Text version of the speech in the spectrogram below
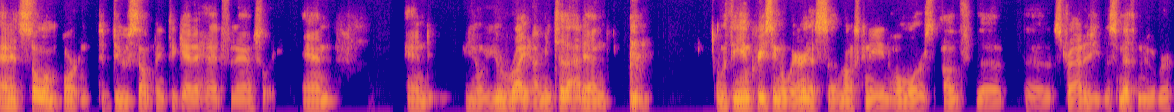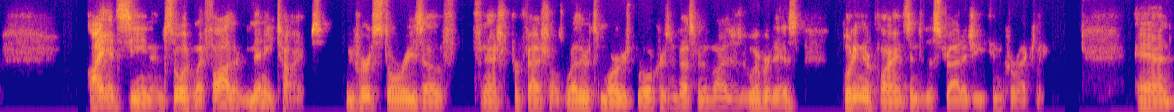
and it's so important to do something to get ahead financially and and you know you're right i mean to that end with the increasing awareness amongst canadian homeowners of the the strategy the smith maneuver i had seen and so had my father many times we've heard stories of financial professionals, whether it's mortgage brokers, investment advisors, whoever it is, putting their clients into the strategy incorrectly. And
